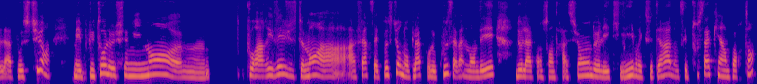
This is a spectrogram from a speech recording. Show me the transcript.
la posture, mais plutôt le cheminement pour arriver justement à, faire cette posture. Donc là, pour le coup, ça va demander de la concentration, de l'équilibre, etc. Donc c'est tout ça qui est important.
